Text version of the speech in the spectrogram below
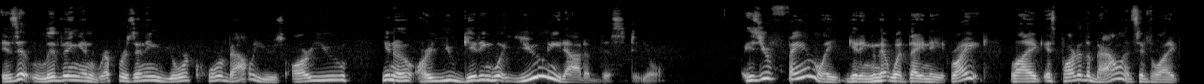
Is it living and representing your core values? Are you, you know, are you getting what you need out of this deal? is your family getting that what they need right like it's part of the balance if like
